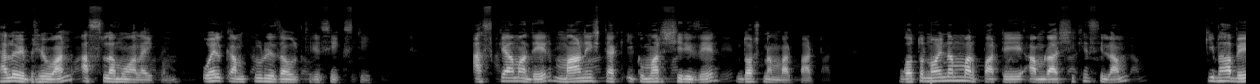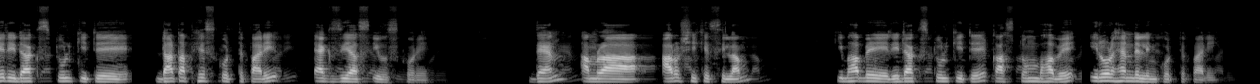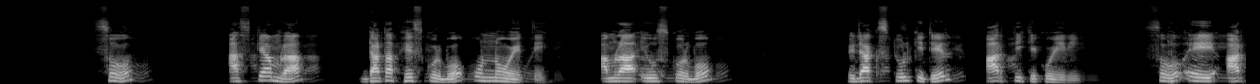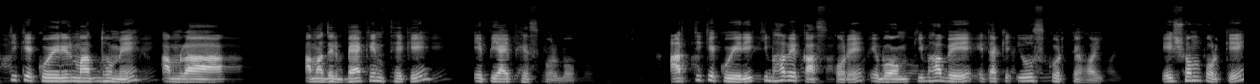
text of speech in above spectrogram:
Hello everyone আসসালামু আলাইকুম welcome to Rezaul three sixty আজকে আমাদের মান স্ট্যাক ই কমার্স সিরিজের দশ নম্বর পার্ট গত নয় নম্বর পার্টে আমরা শিখেছিলাম কীভাবে রিডাক্স টুল কিটে ডাটা ফেস করতে পারি এক্সিয়াস ইউজ করে। দেন আমরা আরও শিখেছিলাম কীভাবে রিডাক্স টুল কিটে কাস্টমভাবে ইরোর হ্যান্ডেলিং করতে পারি। সো আজকে আমরা ডাটা ফেস করব অন্য ওয়েতে। আমরা ইউজ করব রিডাক্স টুল কিটের আরটিকে কোয়েরি সো এই আরটিকে কোয়েরির মাধ্যমে আমরা আমাদের ব্যাকএন্ড থেকে এপিআই ফেস করব। আরটিকে কোয়েরি কীভাবে কাজ করে এবং কীভাবে এটাকে ইউজ করতে হয়, এই সম্পর্কে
